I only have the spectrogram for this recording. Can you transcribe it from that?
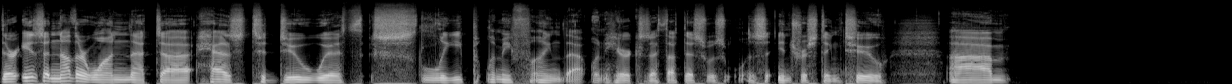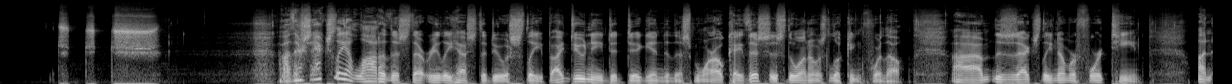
There is another one that uh, has to do with sleep. Let me find that one here because I thought this was was interesting too. Um, uh, there's actually a lot of this that really has to do with sleep. I do need to dig into this more. Okay, this is the one I was looking for, though. Um, this is actually number 14. An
